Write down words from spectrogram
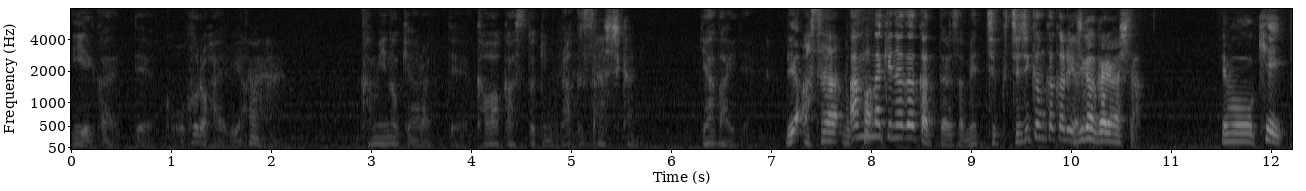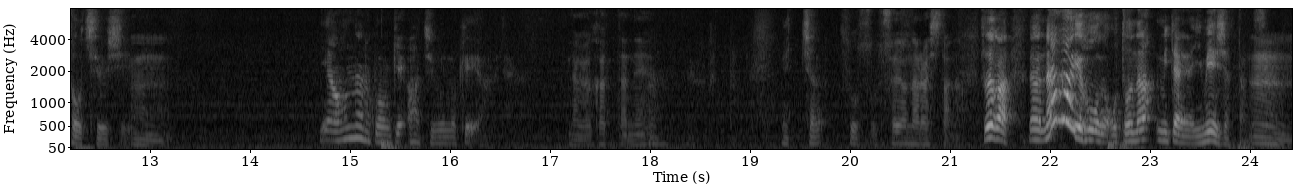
家帰ってこうお風呂入るやん、はいはい。髪の毛洗って乾かす時の楽さ確かに。やばいで。であんだパけ長かったらさめちゃくちゃ時間かかるやん。時間かかりました。でも毛いっぱい落ちてるし、うん。いや女の子の毛あ自分の毛やみ長かったね、たいな、めっちゃそうそうさよならしたな。そうだから長い方が大人みたいなイメージだったんですよ、ん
